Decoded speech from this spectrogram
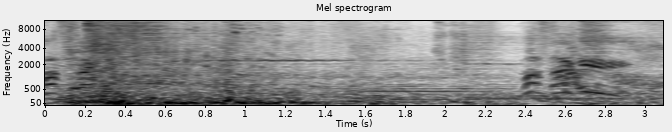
はさぎ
